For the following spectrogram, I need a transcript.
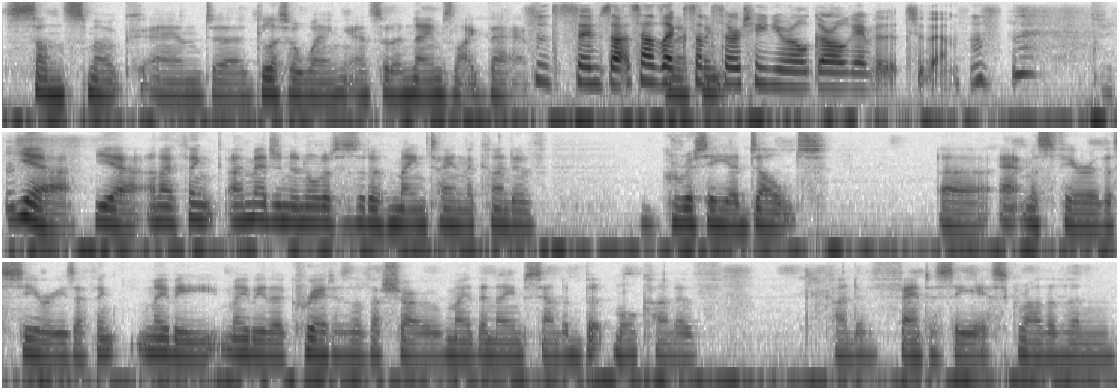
Sunsmoke and uh, Glitterwing and sort of names like that. Seems sounds like I some thirteen-year-old girl gave it to them. yeah, yeah, and I think I imagine in order to sort of maintain the kind of gritty adult uh, atmosphere of the series, I think maybe maybe the creators of the show made the names sound a bit more kind of kind of fantasy esque rather than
